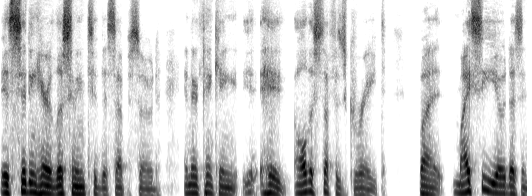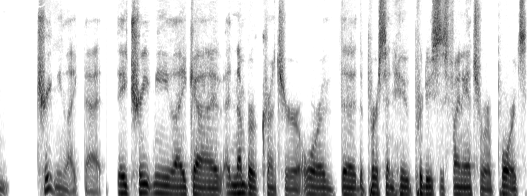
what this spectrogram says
is sitting here listening to this episode and they're thinking hey all this stuff is great but my ceo doesn't treat me like that. They treat me like a, a number cruncher or the the person who produces financial reports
